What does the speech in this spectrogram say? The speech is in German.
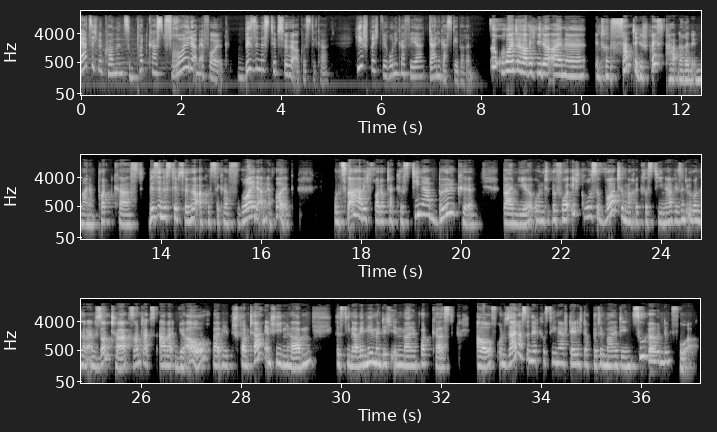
Herzlich willkommen zum Podcast Freude am Erfolg. Business-Tipps für Hörakustiker. Hier spricht Veronika Fehr, deine Gastgeberin. So, heute habe ich wieder eine interessante Gesprächspartnerin in meinem Podcast Business-Tipps für Hörakustiker Freude am Erfolg. Und zwar habe ich Frau Dr. Christina Bölke bei mir. Und bevor ich große Worte mache, Christina, wir sind übrigens an einem Sonntag, sonntags arbeiten wir auch, weil wir spontan entschieden haben, Christina, wir nehmen dich in meinem Podcast auf. Und sei doch so nett, Christina, stell dich doch bitte mal den Zuhörenden vor.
